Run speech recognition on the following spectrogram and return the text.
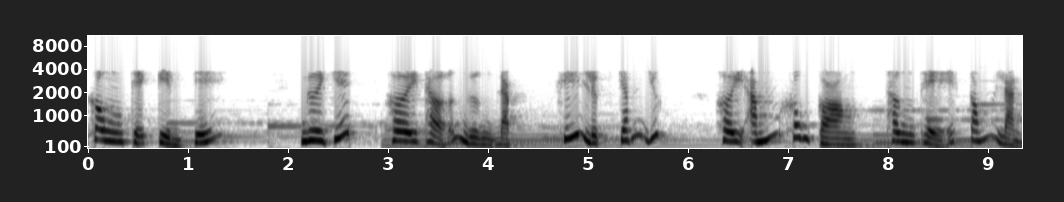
không thể kiềm chế. Người chết hơi thở ngừng đập, khí lực chấm dứt, hơi ấm không còn, thân thể cống lạnh.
